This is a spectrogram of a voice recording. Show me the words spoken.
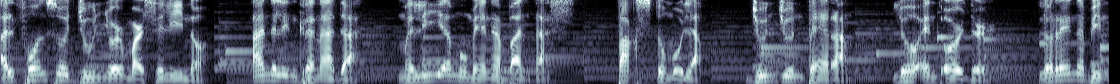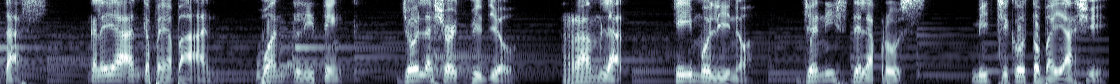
Alfonso Jr. Marcelino, Annalyn Granada, Malia Mumena Bantas, Pax Tumulak, Junjun Perang, Law and Order, Lorena Bintas, Kalayaan Kapayapaan, One Clitink, Jola Short Video, Ramlat, Kay Molino, Janice De La Cruz, Michiko Tobayashi,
